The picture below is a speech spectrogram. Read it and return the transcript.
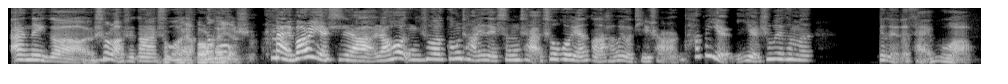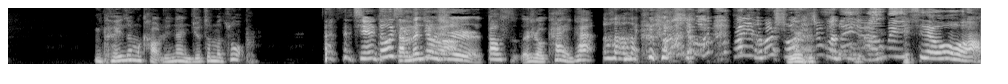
按那个寿老师刚才说的，买包那是。买包也是啊。然后你说工厂也得生产，售货员可能还会有提成，他们也也是为他们积累的财富啊。你可以这么考虑，那你就这么做。其实都咱们就是到死的时候看一看，不是你怎么说的这么对啊？威胁我，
